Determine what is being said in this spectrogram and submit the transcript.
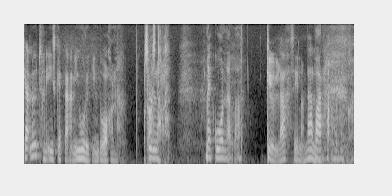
Ja nythän isketään juurikin tuohon osastolle. Me kuunnellaan Kyllä, silloin tällä. parhaamme mukaan.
